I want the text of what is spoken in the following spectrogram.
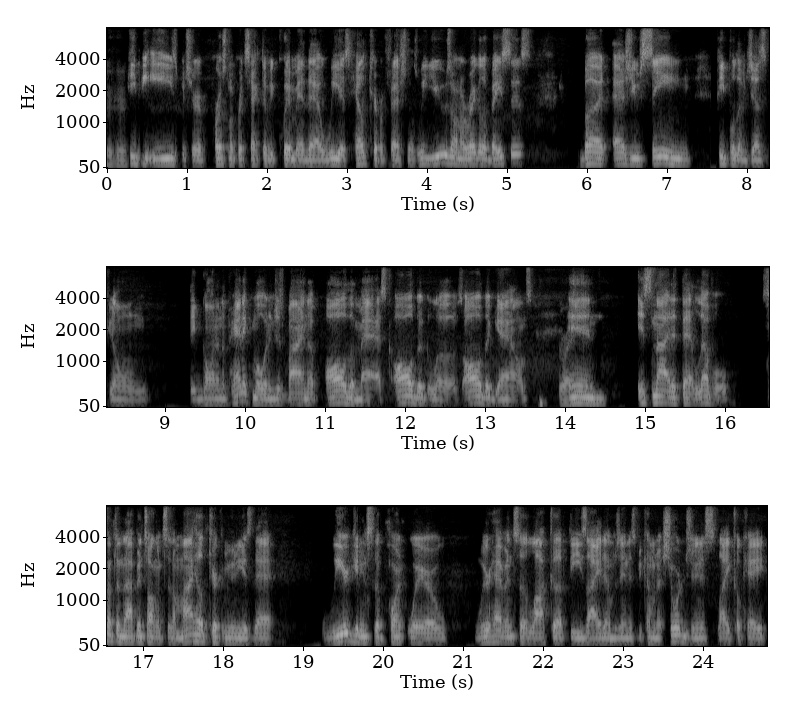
mm-hmm. PPEs, which are personal protective equipment that we as healthcare professionals we use on a regular basis. But as you've seen, people have just gone they've gone into panic mode and just buying up all the masks, all the gloves, all the gowns. Right. And it's not at that level. Something that I've been talking to the, my healthcare community is that we're getting to the point where we're having to lock up these items and it's becoming a shortage. And it's like, okay,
